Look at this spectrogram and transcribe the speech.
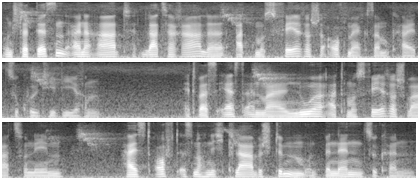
und stattdessen eine Art laterale, atmosphärische Aufmerksamkeit zu kultivieren. Etwas erst einmal nur atmosphärisch wahrzunehmen, heißt oft es noch nicht klar bestimmen und benennen zu können.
